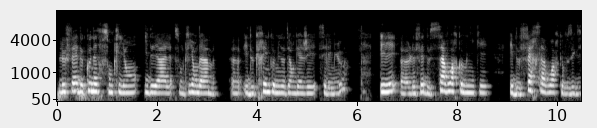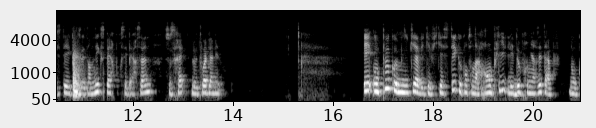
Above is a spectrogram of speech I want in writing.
Le fait de connaître son client idéal, son client d'âme, euh, et de créer une communauté engagée, c'est les mieux. Et le fait de savoir communiquer et de faire savoir que vous existez et que vous êtes un expert pour ces personnes, ce serait le toit de la maison. Et on peut communiquer avec efficacité que quand on a rempli les deux premières étapes. Donc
